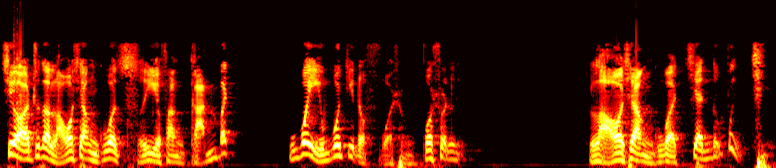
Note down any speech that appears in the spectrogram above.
就要知道老相国此一番赶奔魏无忌的府上不顺利。老相国见到魏青，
